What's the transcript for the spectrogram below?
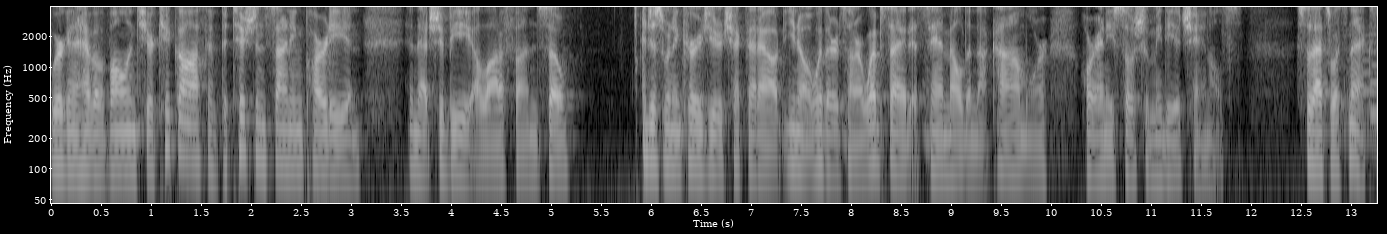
we're going to have a volunteer kickoff and petition signing party, and, and that should be a lot of fun. So I just would encourage you to check that out, you know, whether it's on our website at sammelden.com or or any social media channels. So that's what's next.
